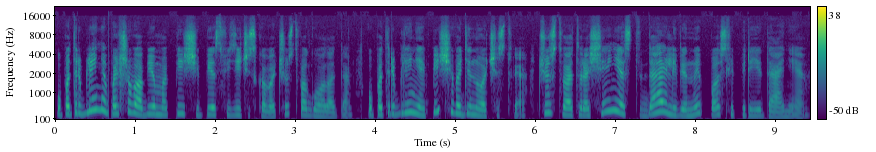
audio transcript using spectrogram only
Употребление большого объема пищи без физического чувства голода. Употребление пищи в одиночестве. Чувство отвращения, стыда или вины после переедания.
